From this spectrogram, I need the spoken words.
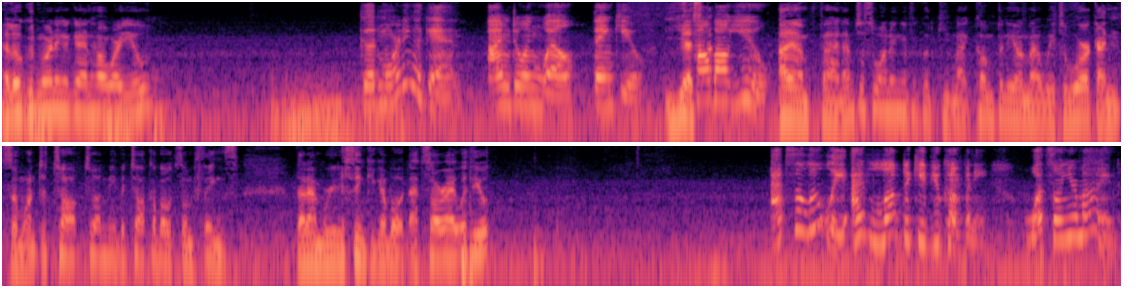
Hello, good morning again. How are you? Good morning again. I'm doing well, thank you. Yes. How about you? I am fine. I'm just wondering if you could keep my company on my way to work. I need someone to talk to and maybe talk about some things that I'm really thinking about. That's all right with you? Absolutely. I'd love to keep you company. What's on your mind?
